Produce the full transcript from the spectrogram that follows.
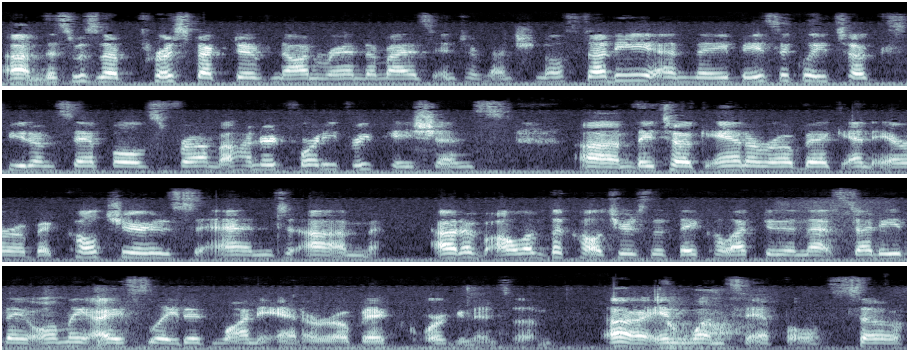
Um, this was a prospective, non randomized interventional study, and they basically took sputum samples from 143 patients. Um, they took anaerobic and aerobic cultures, and um, out of all of the cultures that they collected in that study, they only isolated one anaerobic organism uh, in oh, wow. one sample. So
